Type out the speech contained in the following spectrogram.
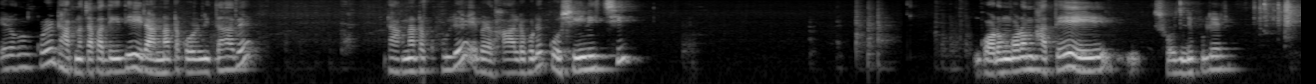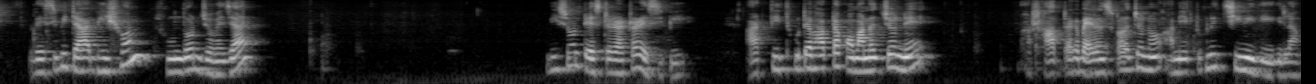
এরকম করে ঢাকনা চাপা দিয়ে দিয়ে এই রান্নাটা করে নিতে হবে। ঢাকনাটা খুলে এবার ভালো করে কষিয়ে নিচ্ছি। গরম গরম ভাতে এই সজনে ফুলের রেসিপিটা ভীষণ সুন্দর জমে যায়। ভীষণ টেস্টের একটা রেসিপি। আর তিতকুটে ভাবটা কমানোর জন্যে আর স্বাদটাকে ব্যালেন্স করার জন্য আমি একটুখানি চিনি দিয়ে দিলাম।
